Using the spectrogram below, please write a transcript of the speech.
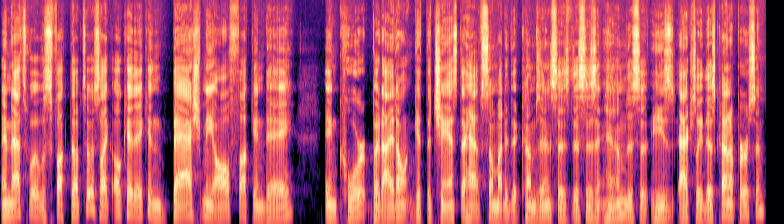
and that's what was fucked up too. It's like, okay, they can bash me all fucking day in court, but I don't get the chance to have somebody that comes in and says this isn't him. This is he's actually this kind of person.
